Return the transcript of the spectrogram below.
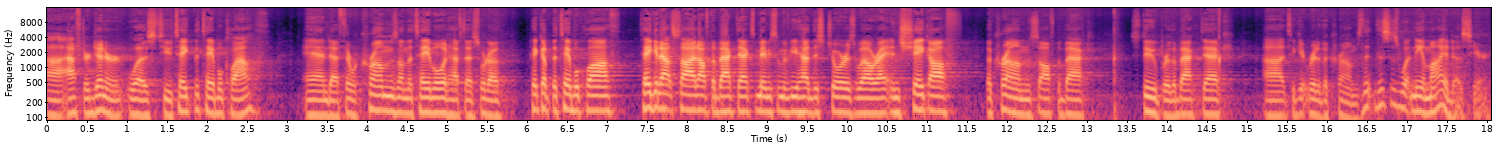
uh, after dinner was to take the tablecloth and if there were crumbs on the table, I'd have to sort of pick up the tablecloth, take it outside off the back deck. Maybe some of you had this chore as well, right? And shake off the crumbs off the back stoop or the back deck uh, to get rid of the crumbs. This is what Nehemiah does here,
